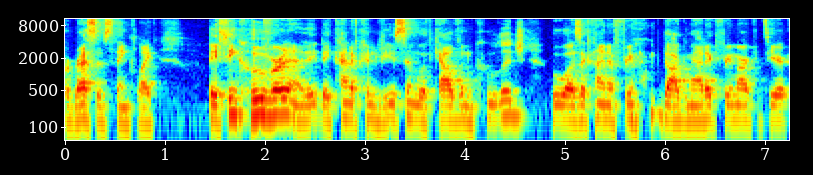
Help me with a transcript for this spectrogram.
progressives think like they think Hoover and they, they kind of confuse him with Calvin Coolidge, who was a kind of free dogmatic free marketeer.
